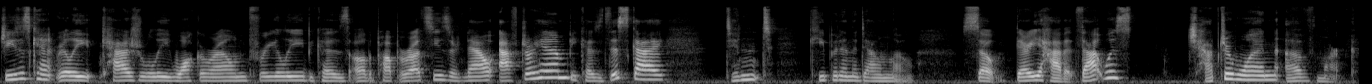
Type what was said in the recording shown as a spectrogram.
Jesus can't really casually walk around freely because all the paparazzis are now after him because this guy didn't keep it in the down low. So there you have it. That was chapter one of Mark.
